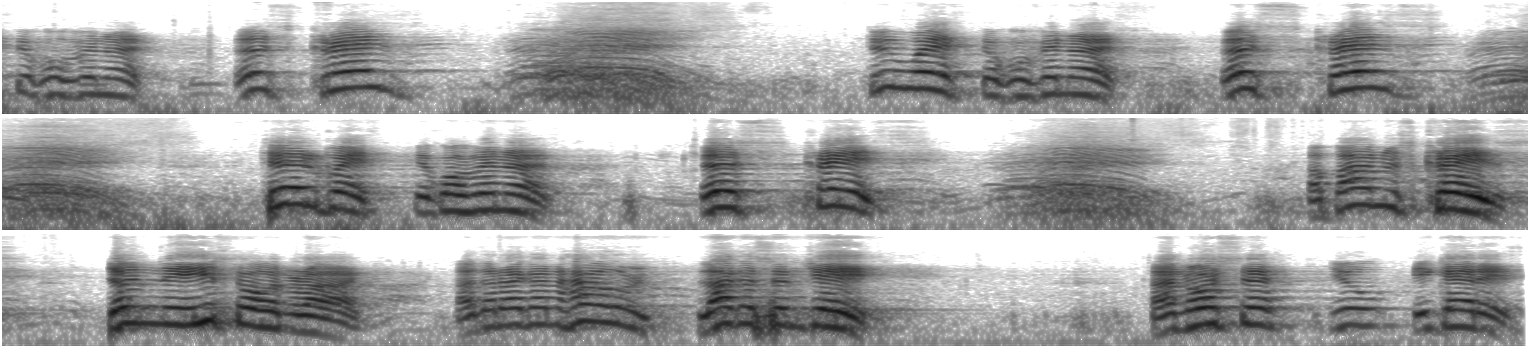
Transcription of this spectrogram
y chwfinner. Ys Crez. A banus Crez. Dyn ni itho yn rhag. A dy rhag yn hawl. Lagas yn je. A norsef yw i geris.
